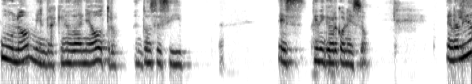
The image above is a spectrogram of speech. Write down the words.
uno, mientras que no daña a otro. Entonces, sí, es, tiene que ver con eso. En realidad,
